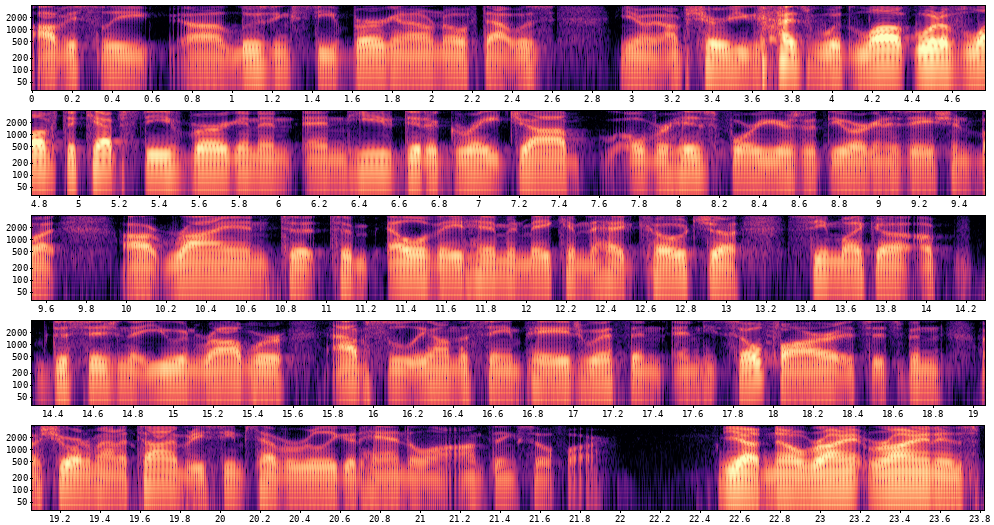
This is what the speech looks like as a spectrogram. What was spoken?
Obviously, uh, losing Steve Bergen, I don't know if that was, you know, I'm sure you guys would love would have loved to kept Steve Bergen, and, and he did a great job over his four years with the organization. But uh, Ryan to to elevate him and make him the head coach uh, seemed like a, a, decision that you and Rob were absolutely on the same page with, and and so far it's it's been a short amount of time, but he seems to have a really good handle on, on things so far. Yeah, no, Ryan Ryan has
